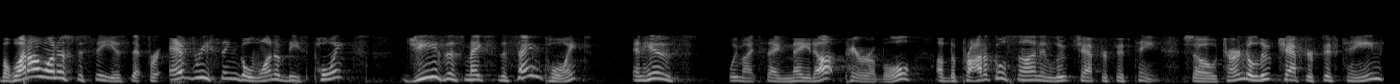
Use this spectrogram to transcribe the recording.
But what I want us to see is that for every single one of these points, Jesus makes the same point in his, we might say, made up parable of the prodigal son in Luke chapter 15. So turn to Luke chapter 15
